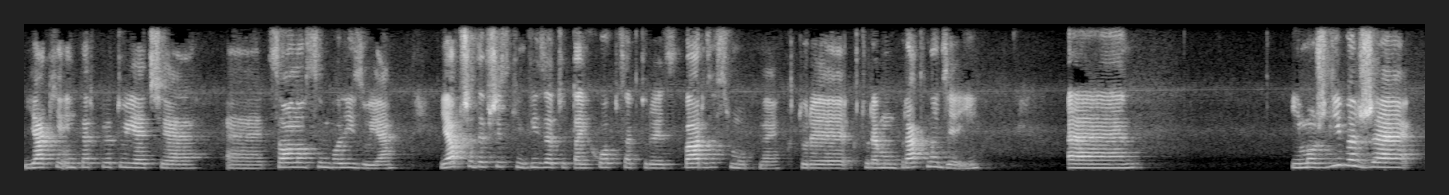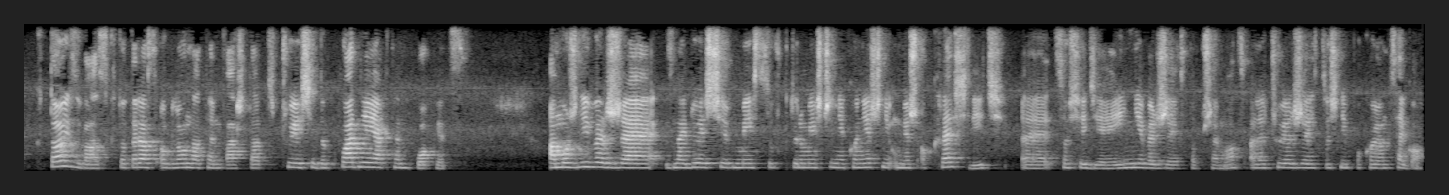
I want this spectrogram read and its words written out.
Jakie interpretujecie, co ono symbolizuje. Ja przede wszystkim widzę tutaj chłopca, który jest bardzo smutny, który, któremu brak nadziei. I możliwe, że ktoś z Was, kto teraz ogląda ten warsztat, czuje się dokładnie jak ten chłopiec. A możliwe, że znajdujesz się w miejscu, w którym jeszcze niekoniecznie umiesz określić, e, co się dzieje nie wiesz, że jest to przemoc, ale czujesz, że jest coś niepokojącego.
